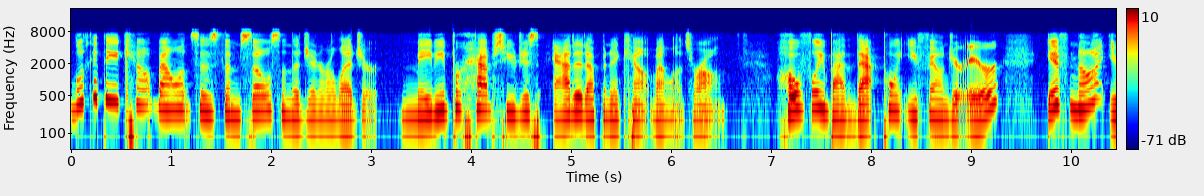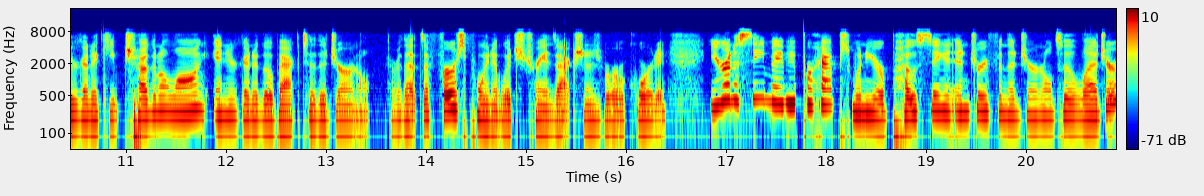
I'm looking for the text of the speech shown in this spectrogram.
look at the account balances themselves in the general ledger. Maybe perhaps you just added up an account balance wrong. Hopefully by that point you found your error if not, you're going to keep chugging along and you're going to go back to the journal. Remember, that's the first point at which transactions were recorded. You're going to see maybe perhaps when you're posting an entry from the journal to the ledger,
